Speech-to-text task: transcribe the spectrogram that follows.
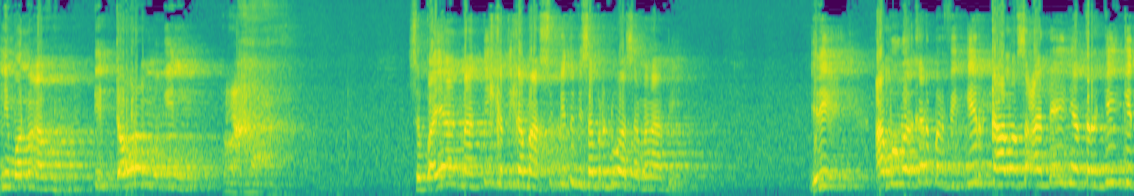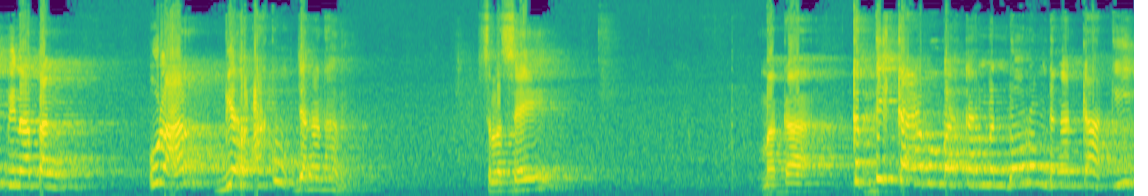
ini mohon maaf didorong begini. Supaya nanti ketika masuk itu bisa berdua sama Nabi. Jadi Abu Bakar berpikir kalau seandainya tergigit binatang ular, biar aku jangan Nabi selesai maka ketika Abu Bakar mendorong dengan kaki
